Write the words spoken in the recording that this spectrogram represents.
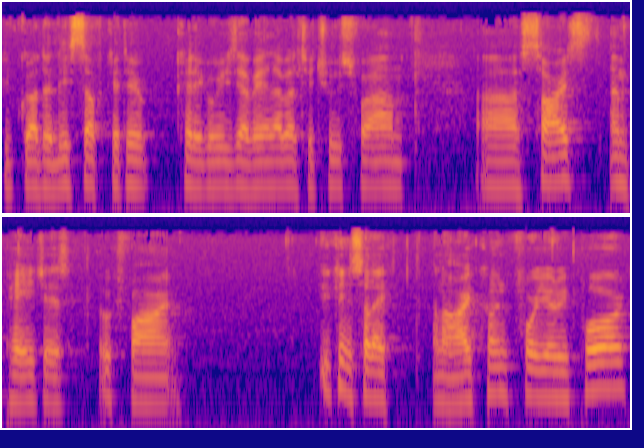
you've got a list of categories available to choose from. Uh, and pages looks fine you can select an icon for your report.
